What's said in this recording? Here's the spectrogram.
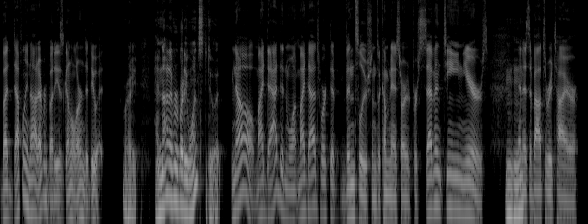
but definitely not everybody is going to learn to do it right. And not everybody wants to do it. No my dad didn't want my dad's worked at VinSolutions a company i started for 17 years mm-hmm. and is about to retire.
